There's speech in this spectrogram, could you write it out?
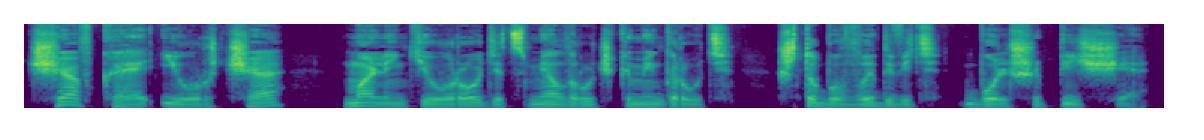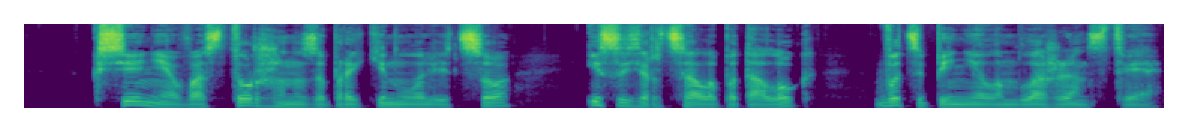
Чавкая и урча, маленький уродец мял ручками грудь, чтобы выдавить больше пищи. Ксения восторженно запрокинула лицо и созерцала потолок в оцепенелом блаженстве.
